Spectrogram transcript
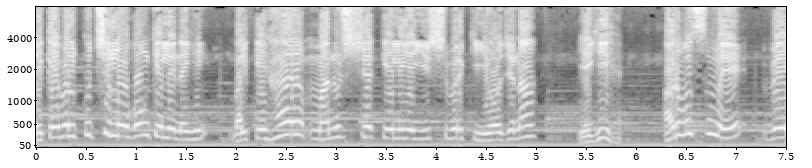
ये केवल कुछ लोगों के लिए नहीं, बल्कि हर मनुष्य के लिए ईश्वर की योजना यही है। और उसमें वे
